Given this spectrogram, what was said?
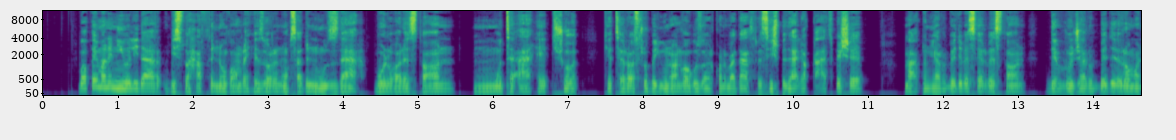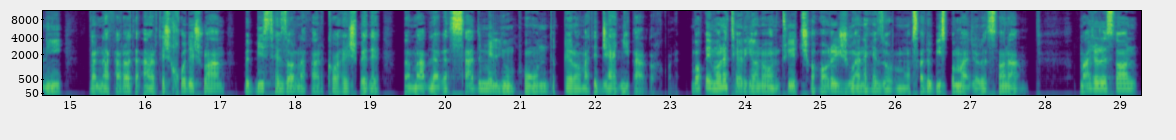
با پیمان نیولی در 27 نوامبر 1919 بلغارستان متعهد شد که تراس رو به یونان واگذار کنه و دسترسیش به دریا قطع بشه مقدونیه رو بده به سربستان دبروجه رو بده به رومانی و نفرات ارتش خودش رو هم به 20 هزار نفر کاهش بده و مبلغ 100 میلیون پوند قرامت جنگی پرداخت کنه. با پیمان تریانون توی 4 ژوئن 1920 با مجارستان هم مجارستان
